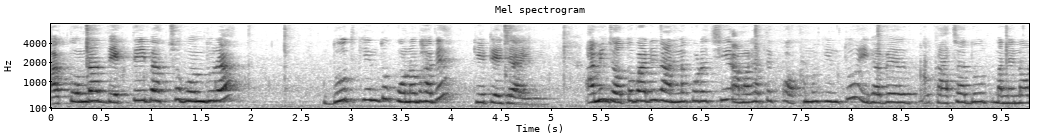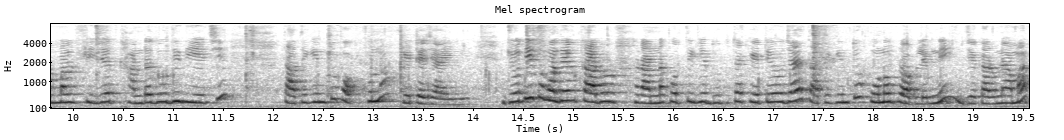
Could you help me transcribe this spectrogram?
আর তোমরা দেখতেই পাচ্ছ বন্ধুরা, দুধ কিন্তু কোনোভাবে কেটে যায়নি। আমি যতবারই রান্না করেছি, আমার হাতে কখনো কিন্তু এইভাবে কাঁচা দুধ মানে নর্মাল ফ্রিজের ঠান্ডা দুধই দিয়েছি, তাতে কিন্তু কখনো কেটে যায়নি। যদি তোমাদের কারোর রান্না করতে গিয়ে দুধটা কেটেও যায়, তাতে কিন্তু কোনো প্রবলেম নেই, যে কারণে আমার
